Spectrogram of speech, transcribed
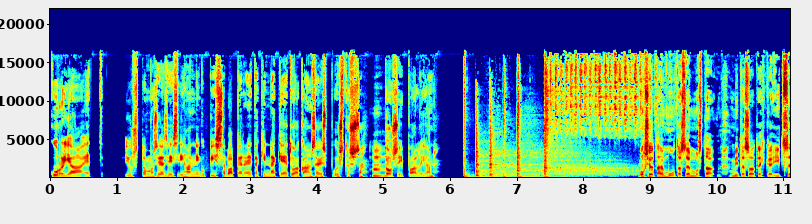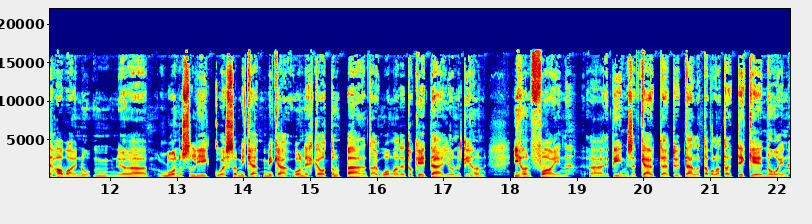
kurjaa, että just tommosia siis ihan niin kuin pissapapereitakin näkee tuo kansallispuistossa mm. tosi paljon. Onko jotain muuta semmoista, mitä sä oot ehkä itse havainnut mm, ää, luonnossa liikkuessa, mikä, mikä on ehkä ottanut päähän tai huomaat, että okei, tämä ei ole nyt ihan, ihan fine, ää, että ihmiset käyttäytyy tällä tavalla tai tekee noin,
